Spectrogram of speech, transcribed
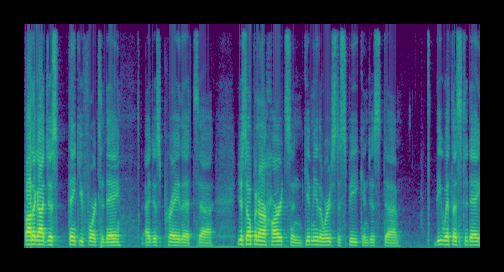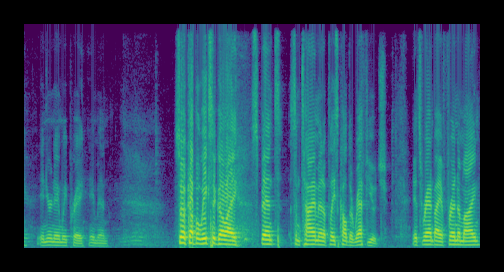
Father God, just thank you for today. I just pray that uh, you just open our hearts and give me the words to speak and just uh, be with us today. In your name we pray. Amen. So, a couple weeks ago, I spent some time at a place called The Refuge. It's ran by a friend of mine,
